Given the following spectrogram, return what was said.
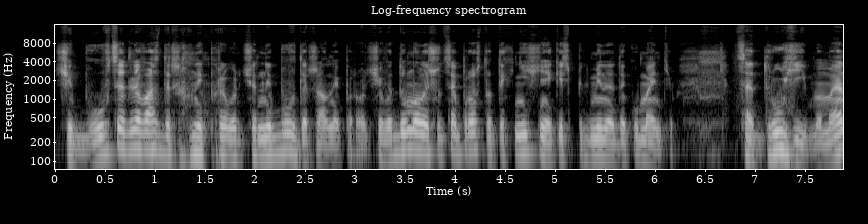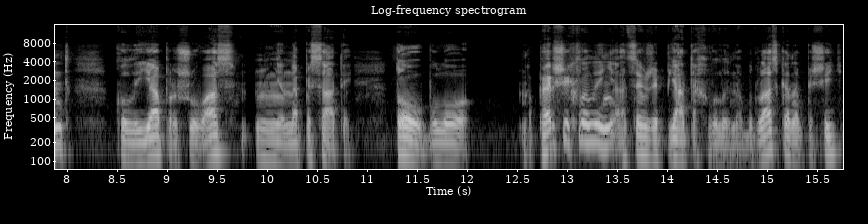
Чи був це для вас державний переворот, чи не був державний переворот? Чи ви думали, що це просто технічні якісь підміни документів? Це другий момент, коли я прошу вас написати. То було на першій хвилині, а це вже п'ята хвилина. Будь ласка, напишіть,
